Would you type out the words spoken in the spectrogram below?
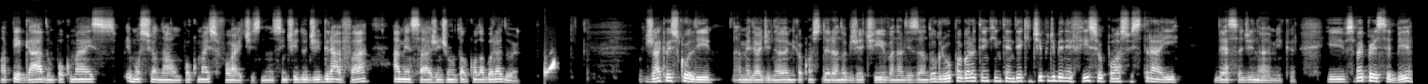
uma pegada um pouco mais emocional, um pouco mais fortes, no sentido de gravar a mensagem junto ao colaborador. Já que eu escolhi a melhor dinâmica, considerando o objetivo, analisando o grupo, agora eu tenho que entender que tipo de benefício eu posso extrair dessa dinâmica. E você vai perceber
